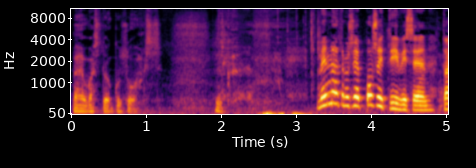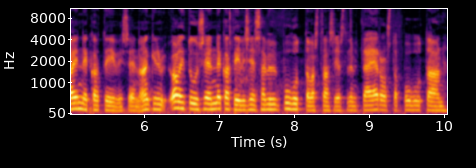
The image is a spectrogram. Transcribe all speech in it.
päinvastoin kuin Suomessa nykyään. Mennään tämmöiseen positiiviseen tai negatiiviseen, ainakin alituiseen negatiiviseen sävyyn puhuttavasta asiasta, nimittäin erosta puhutaan.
